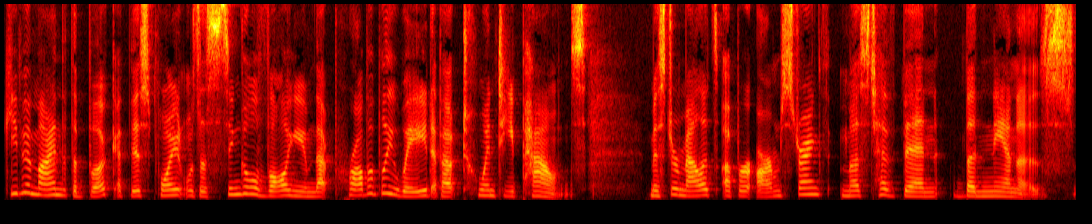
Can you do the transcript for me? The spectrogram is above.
keep in mind that the book at this point was a single volume that probably weighed about 20 pounds. Mr. Malet's upper arm strength must have been bananas.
